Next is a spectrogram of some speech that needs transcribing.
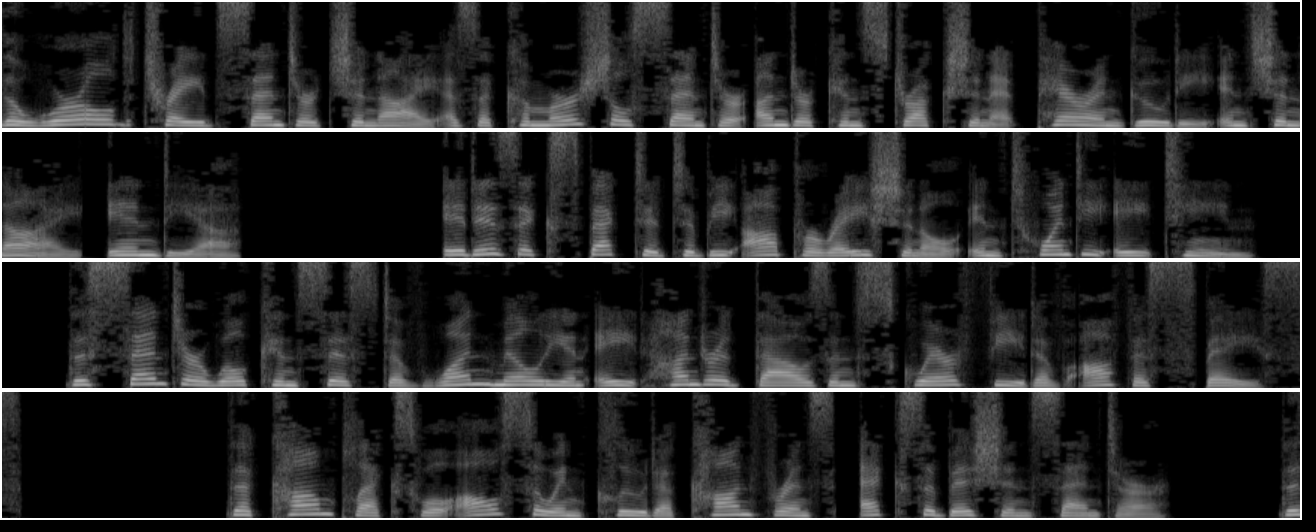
The World Trade Center Chennai is a commercial center under construction at Perungudi in Chennai, India. It is expected to be operational in 2018. The center will consist of 1,800,000 square feet of office space. The complex will also include a conference, exhibition center. The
